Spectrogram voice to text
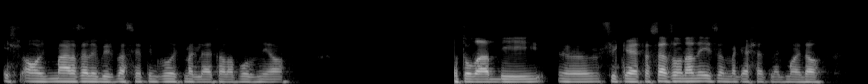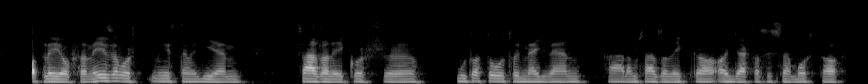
és ahogy már az előbb is beszéltünk róla, hogy meg lehet alapozni a, a további ö, sikert a szezonra nézem, meg esetleg majd a, a playoffra nézem. Most néztem egy ilyen százalékos ö, mutatót, hogy 43 százalékra adják azt hiszem most a,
